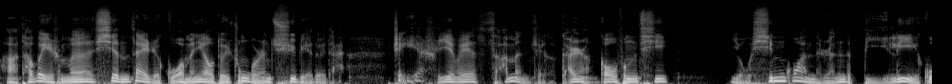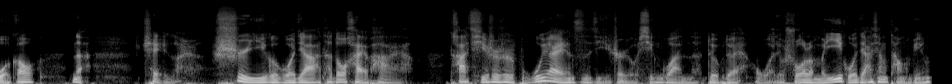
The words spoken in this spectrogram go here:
啊，他为什么现在这国门要对中国人区别对待？这也是因为咱们这个感染高峰期有新冠的人的比例过高，那这个是一个国家他都害怕呀，他其实是不愿意自己这儿有新冠的，对不对？我就说了，没一国家想躺平。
